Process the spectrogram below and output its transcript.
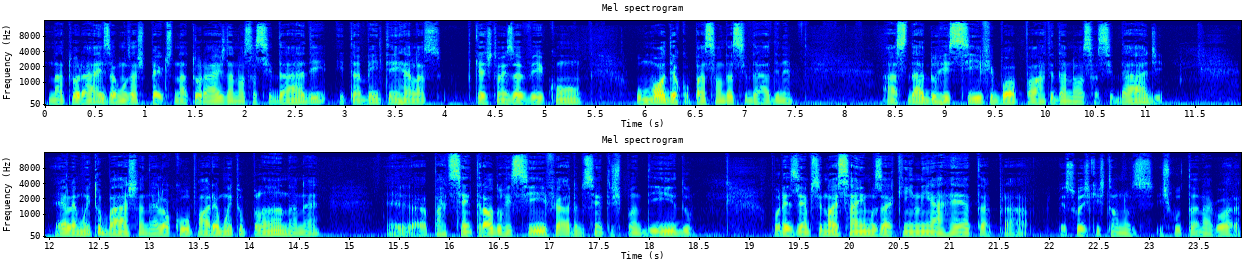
naturais, alguns aspectos naturais da nossa cidade e também tem questões a ver com o modo de ocupação da cidade, né? A cidade do Recife, boa parte da nossa cidade, ela é muito baixa, né? Ela ocupa uma área muito plana, né? É, a parte central do Recife, a área do centro expandido, por exemplo, se nós saímos aqui em linha reta, para pessoas que estão nos escutando agora,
